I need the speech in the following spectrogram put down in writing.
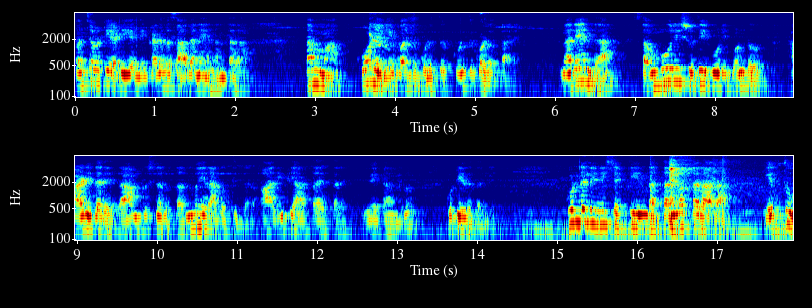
ಪಂಚವಟಿ ಅಡಿಯಲ್ಲಿ ಕಳೆದ ಸಾಧನೆಯ ನಂತರ ತಮ್ಮ ಕೋಣೆಗೆ ಬಂದು ಕುಳಿತು ಕುಳಿತುಕೊಳ್ಳುತ್ತಾರೆ. ನರೇಂದ್ರ ತಂಬೂರಿ ಶ್ರುತಿಗೂಡಿಕೊಂಡು ಹಾಡಿದರೆ ರಾಮಕೃಷ್ಣರು ತನ್ಮಯರಾಗುತ್ತಿದ್ದರು. ಆ ರೀತಿ ಆಡ್ತಾ ಇರ್ತಾರೆ ವಿವೇಕಾನಂದರು ಕುಟೀರದಲ್ಲಿ. ಕುಂಡಲಿನಿ ಶಕ್ತಿಯಿಂದ ತನ್ಮತ್ತರಾದ ಎದ್ದು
